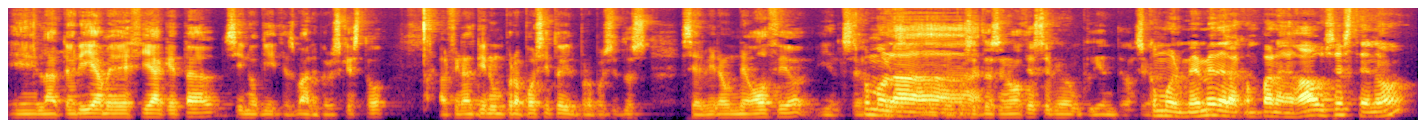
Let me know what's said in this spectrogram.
eh, la teoría me decía que tal, sino que dices, vale, pero es que esto al final tiene un propósito y el propósito es servir a un negocio y el, como la... propósito de ese negocio es servir a un cliente. es como el meme de la campana de Gauss este, ¿no?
